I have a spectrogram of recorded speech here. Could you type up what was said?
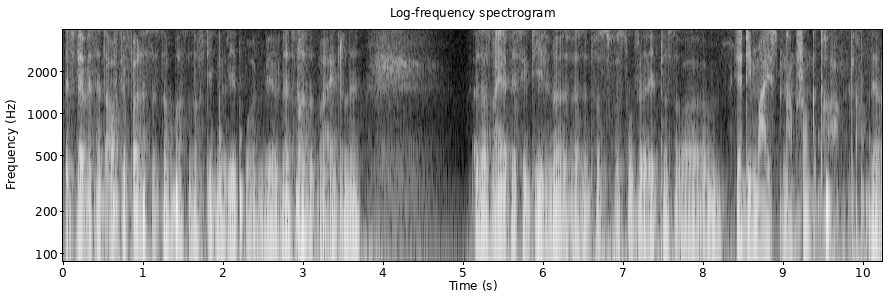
Es wäre mir nicht aufgefallen, dass das noch massenhaft ignoriert worden wäre. Ne? Es waren so ein paar einzelne also aus meiner Perspektive, ne? Ich weiß nicht, was, was du so erlebt hast, aber. Ähm ja, die meisten haben schon getragen, klar. Ja,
